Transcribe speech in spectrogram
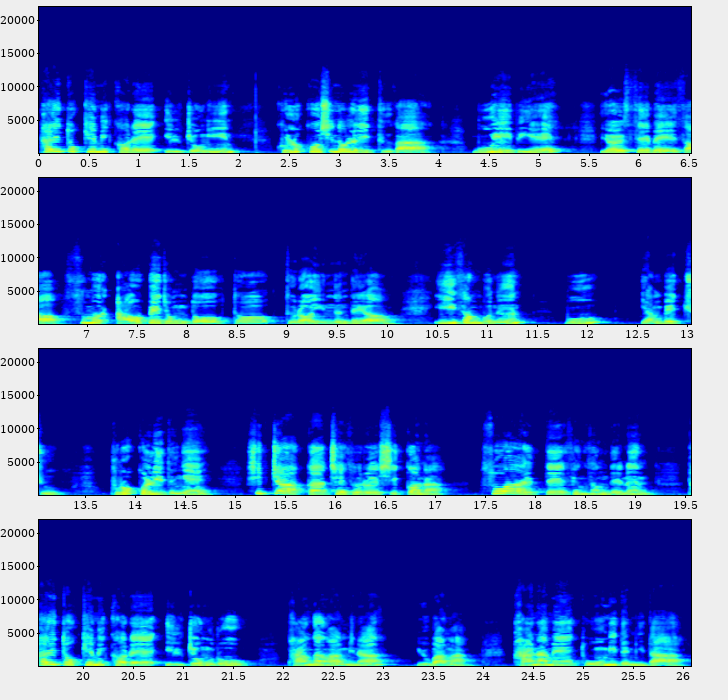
파이토케미컬의 일종인 글루코시놀레이트가 무에 비해 13배에서 29배 정도 더 들어있는데요. 이 성분은 무, 양배추, 브로콜리 등의 십자학과 채소를 씻거나 소화할 때 생성되는 파이토케미컬의 일종으로 방광암이나 유방암, 간암에 도움이 됩니다.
